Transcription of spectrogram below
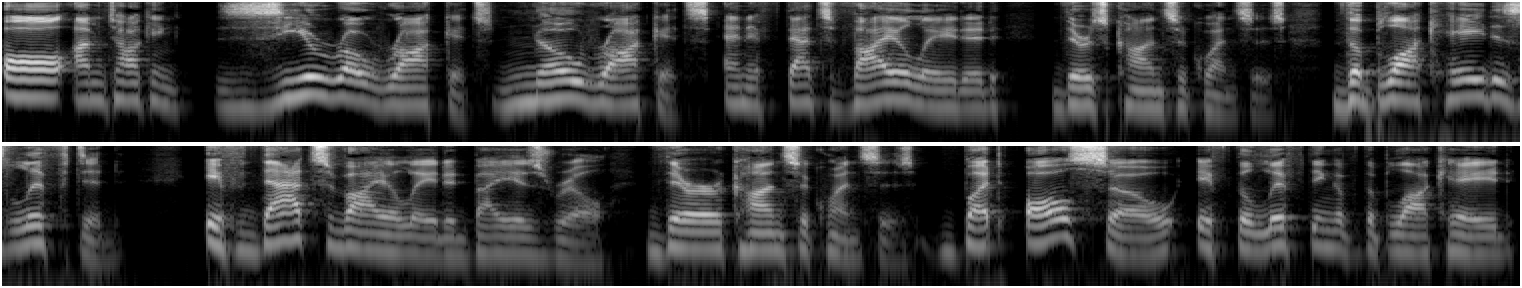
all, I'm talking zero rockets, no rockets. And if that's violated, there's consequences. The blockade is lifted. If that's violated by Israel, there are consequences. But also, if the lifting of the blockade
